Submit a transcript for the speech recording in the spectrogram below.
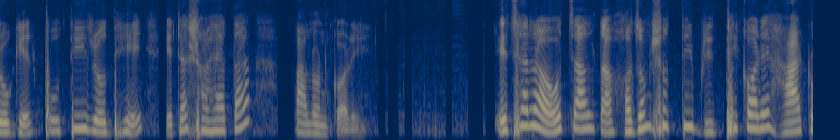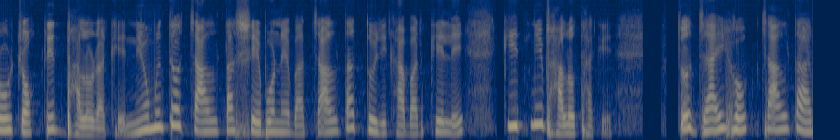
রোগের প্রতিরোধে এটা সহায়তা পালন করে। এছাড়াও চালতা হজম শক্তি বৃদ্ধি করে হার্ট ও যকৃৎ ভালো রাখে। নিয়মিত চালতা সেবনে বা চালতার তৈরি খাবার খেলে কিডনি ভালো থাকে। তো যাই হোক চালতার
